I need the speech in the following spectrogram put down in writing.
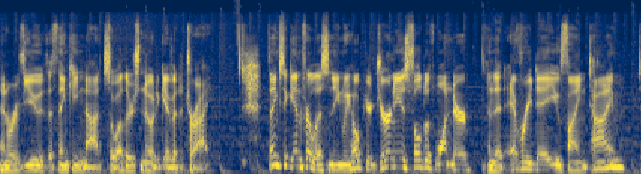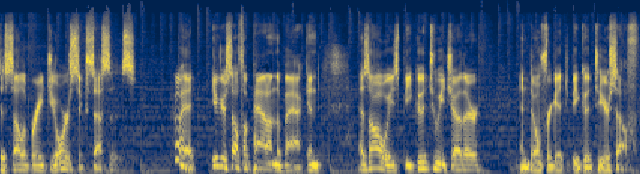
and review The Thinking Knot so others know to give it a try. Thanks again for listening. We hope your journey is filled with wonder and that every day you find time to celebrate your successes. Go ahead, give yourself a pat on the back. And as always, be good to each other and don't forget to be good to yourself.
